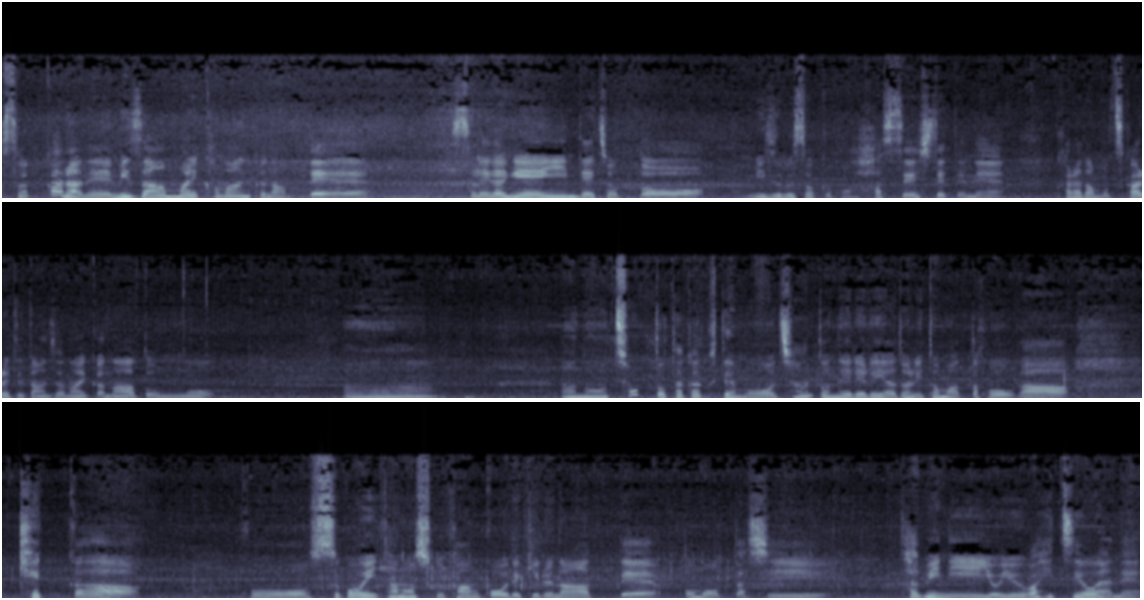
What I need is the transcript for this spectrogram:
そっからね水あんまりかまんくなってそれが原因でちょっと水不足発生しててね体も疲れてたんじゃないかなと思う。うん。あのちょっと高くてもちゃんと寝れる宿に泊まった方が結果こうすごい楽しく観光できるなって思ったし旅に余裕は必要やね。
